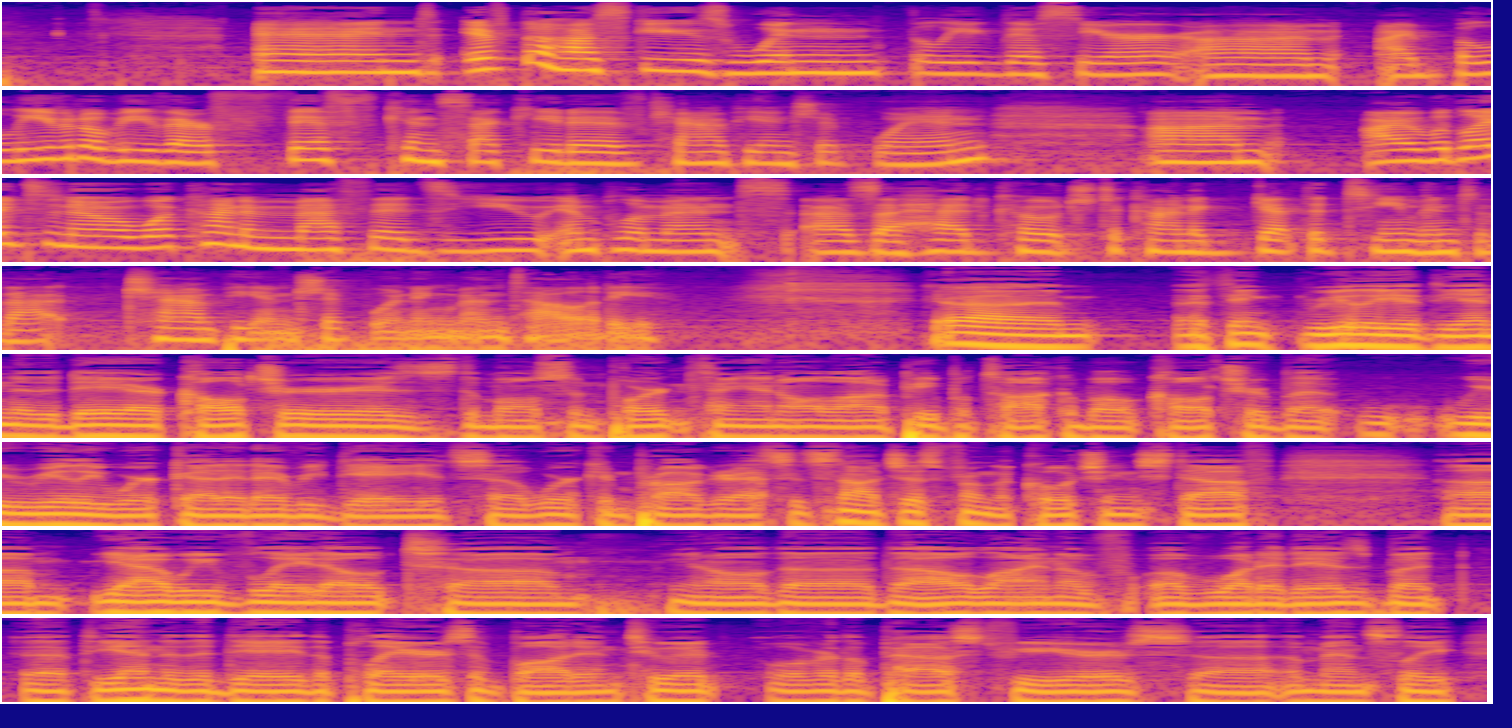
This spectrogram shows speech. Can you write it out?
And if the Huskies win the league this year, um, I believe it'll be their fifth consecutive championship win. Um, I would like to know what kind of methods you implement as a head coach to kind of get the team into that championship winning mentality. Yeah, um, I think really at the end of the day, our culture is the most important thing. I know a lot of people talk about culture, but we really work at it every day. It's a work in progress. It's not just from the coaching staff. um, yeah, we've laid out um, you know the the outline of, of what it is, but at the end of the day, the players have bought into it over the past few years uh, immensely.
